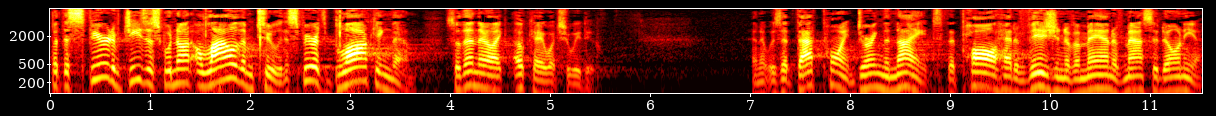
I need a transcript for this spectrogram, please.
but the Spirit of Jesus would not allow them to. The Spirit's blocking them. So then they're like, okay, what should we do? And it was at that point, during the night, that Paul had a vision of a man of Macedonia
